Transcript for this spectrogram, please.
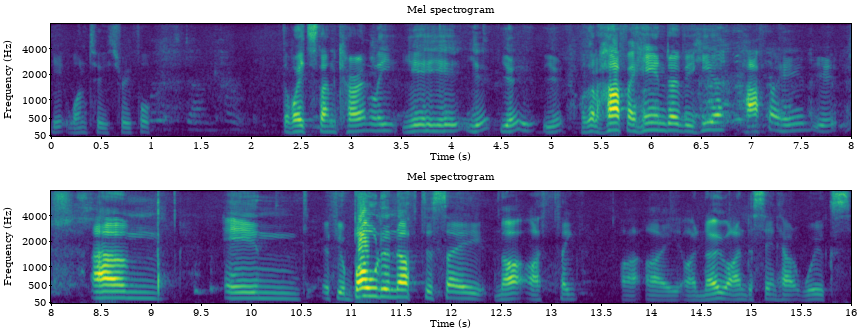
yeah, one, two, three, four. The way it's done currently, yeah, yeah, yeah, yeah, yeah. I've got half a hand over here, half a hand, yeah. Um, and if you're bold enough to say, no, I think I, I, I know, I understand how it works,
